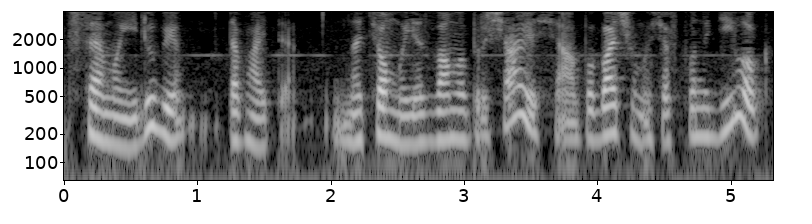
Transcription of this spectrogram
Все, мої любі, давайте. На цьому я з вами прощаюся. Побачимося в понеділок.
